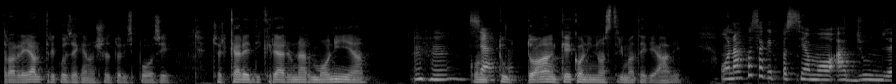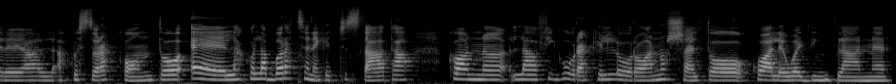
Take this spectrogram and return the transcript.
tra, le altre cose che hanno scelto gli sposi, cercare di creare un'armonia mm-hmm, con certo. tutto, anche con i nostri materiali. Una cosa che possiamo aggiungere al, a questo racconto è la collaborazione che c'è stata con la figura che loro hanno scelto quale wedding planner.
